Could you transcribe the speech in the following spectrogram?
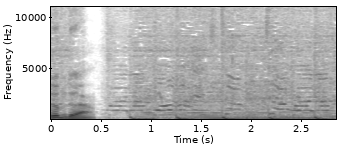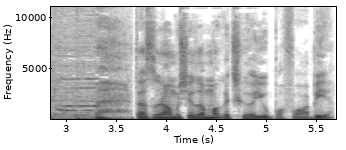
对不对？哎，但是人们现在没个车又不方便。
